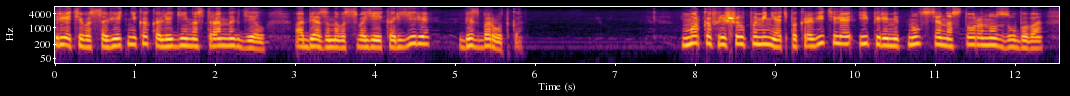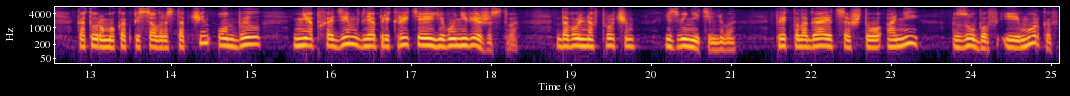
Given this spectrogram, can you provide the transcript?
третьего советника коллегии иностранных дел, обязанного своей карьере Безбородко. Морков решил поменять покровителя и переметнулся на сторону Зубова, которому, как писал Ростопчин, он был необходим для прикрытия его невежества, довольно, впрочем, извинительного – Предполагается, что они, Зубов и Морков,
